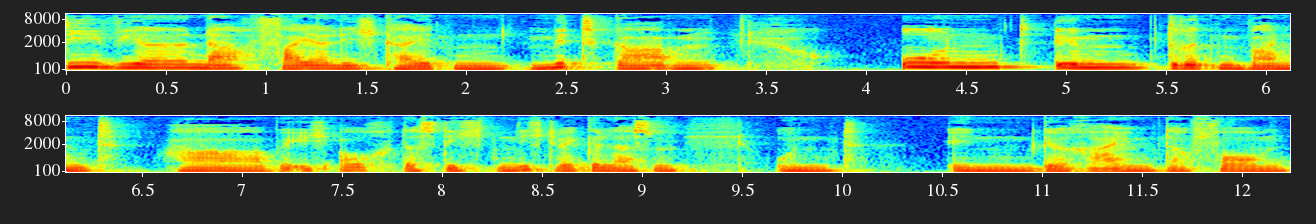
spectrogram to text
die wir nach Feierlichkeiten mitgaben. Und im dritten Band habe ich auch das Dichten nicht weggelassen und in gereimter Form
